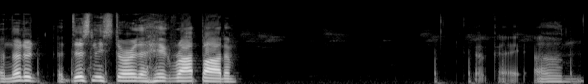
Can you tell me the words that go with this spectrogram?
Another Disney story that hit rock bottom. Okay, um...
